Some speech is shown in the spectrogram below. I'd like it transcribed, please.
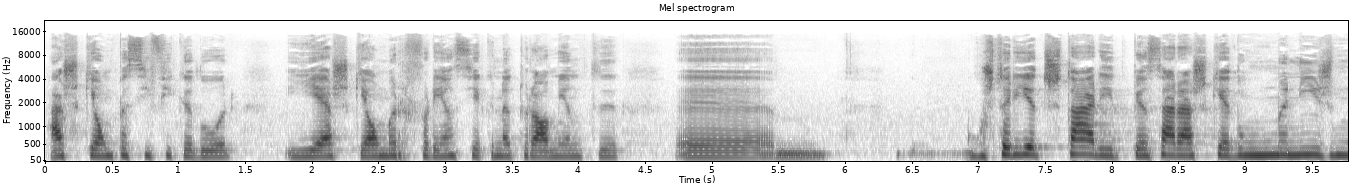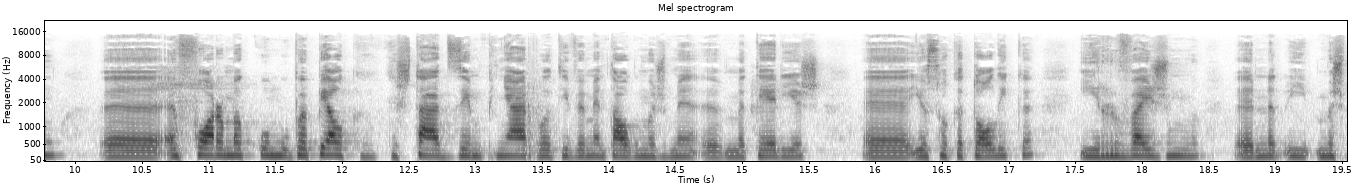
acho que é um pacificador e acho que é uma referência que naturalmente gostaria de estar e de pensar, acho que é de um humanismo a forma como o papel que, que, está a desempenhar relativamente a algumas matérias eu sou católica e revejo-me, eh, mas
